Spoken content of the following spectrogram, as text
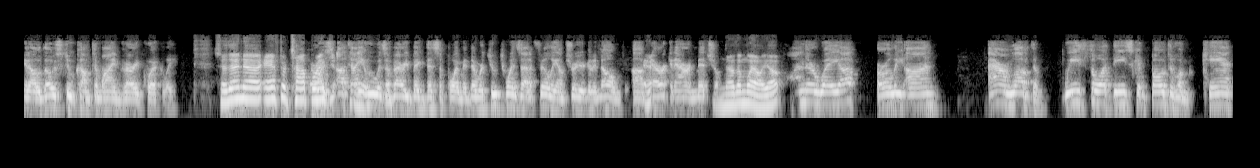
you know, those two come to mind very quickly. So then uh, after top rank, I'll tell you who was a very big disappointment. There were two twins out of Philly. I'm sure you're going to know them, um, Eric and Aaron Mitchell. Know them well, yep. On their way up early on, Arum loved them. We thought these both of them can't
